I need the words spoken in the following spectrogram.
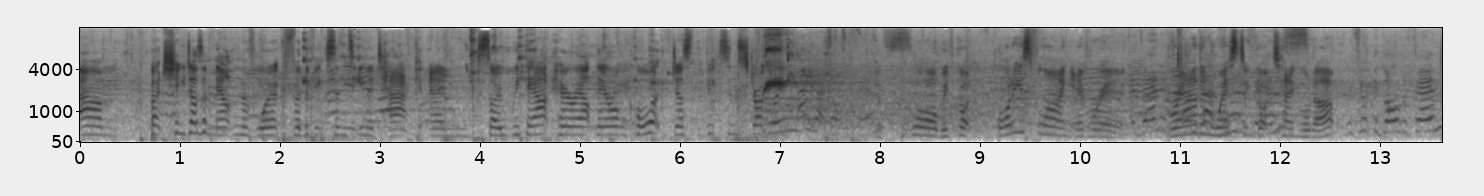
um, but she does a mountain of work for the Vixens in attack, and so without her out there on court, just the Vixens struggling. Oh, we've got bodies flying everywhere. Advantage Browne and Weston got tangled up. We've got the goal defence.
